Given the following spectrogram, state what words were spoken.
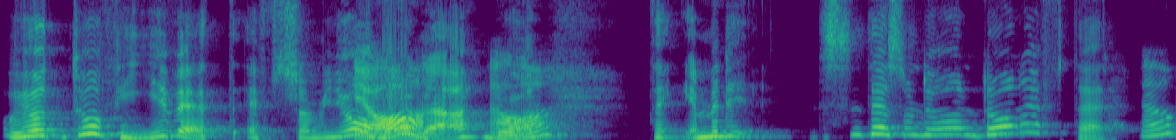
Och jag tog för givet, eftersom jag ja, har det, då, ja. Tänk, ja, men det, sånt där som du har dagen efter. Ja.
